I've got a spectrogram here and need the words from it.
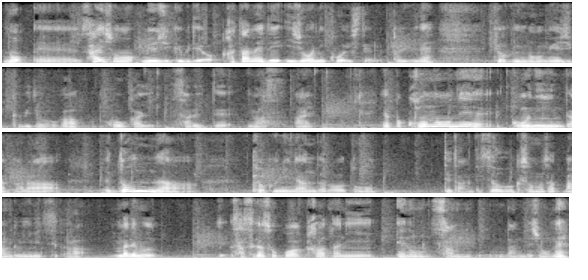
の、えー、最初のミュージックビデオ「片目で異常に恋してる」というね曲のミュージックビデオが公開されています、はい、やっぱこのね5人だからどんな曲になんだろうと思ってたんですよ僕その番組見ててから。まあでもさすがそこは川谷絵音さんなんでしょうね。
